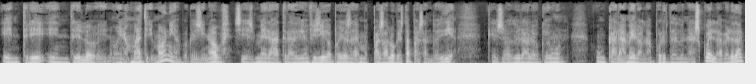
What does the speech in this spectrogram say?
entre, entre lo, en un matrimonio, porque si no, si es mera tradición física, pues ya sabemos, pasa lo que está pasando hoy día, que eso dura lo que un, un caramelo a la puerta de una escuela, ¿verdad?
